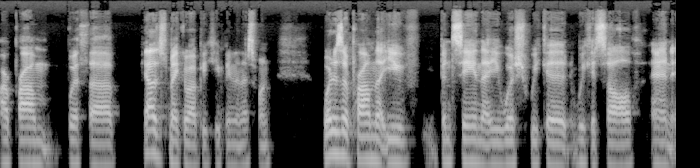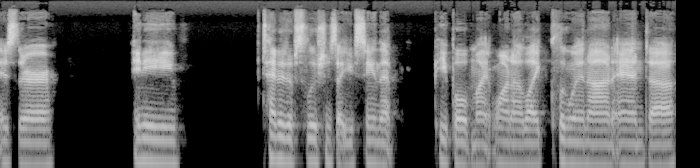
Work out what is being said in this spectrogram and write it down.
our problem with uh, yeah, I'll just make it about beekeeping in this one. What is a problem that you've been seeing that you wish we could we could solve? And is there any tentative solutions that you've seen that people might want to like clue in on and uh,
